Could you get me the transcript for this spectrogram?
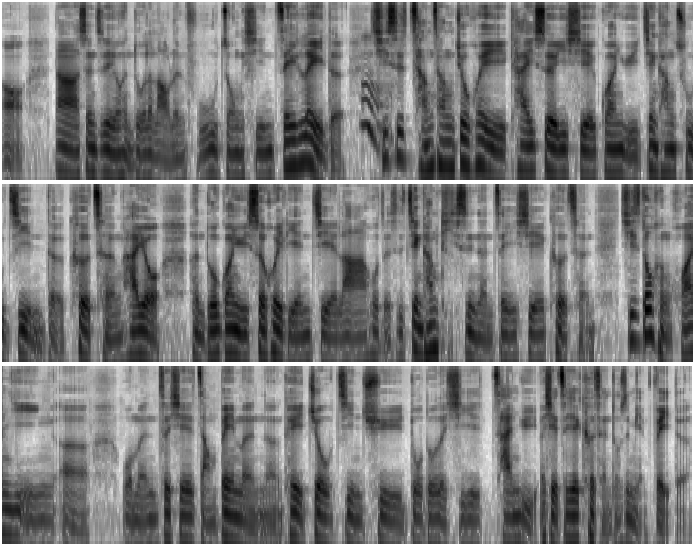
哦，那甚至有很多的老人服务中心这一类。的，其实常常就会开设一些关于健康促进的课程，还有很多关于社会连接啦，或者是健康体适能这一些课程，其实都很欢迎。呃，我们这些长辈们呢，可以就近去多多的去参与，而且这些课程都是免费的。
